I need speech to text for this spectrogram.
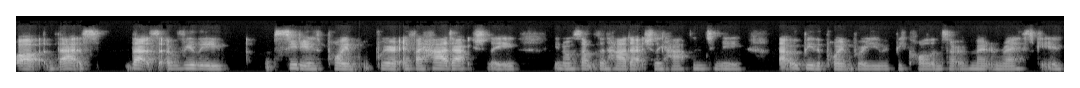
but that's that's a really serious point where if I had actually, you know, something had actually happened to me, that would be the point where you would be calling sort of mountain rescue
